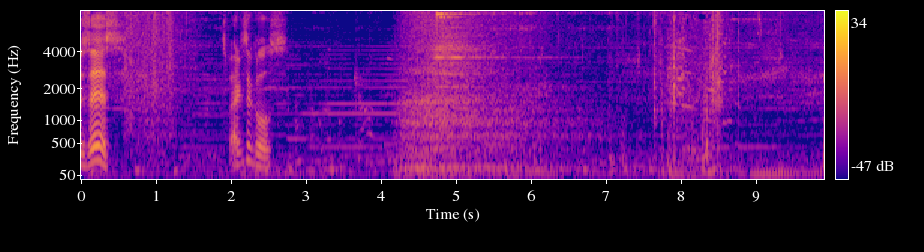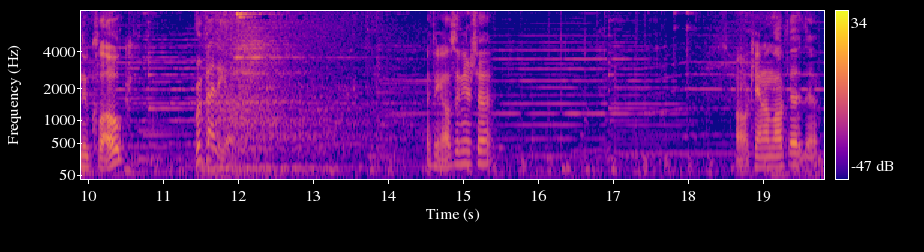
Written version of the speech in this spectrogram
Is this? Spectacles. New cloak? Revelio. Anything else in here, chat? Oh, I can't unlock that then.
